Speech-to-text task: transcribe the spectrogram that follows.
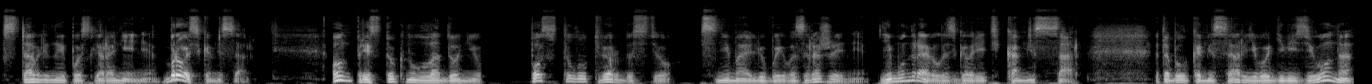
вставленные после ранения. «Брось, комиссар!» Он пристукнул ладонью по столу твердостью, снимая любые возражения. Ему нравилось говорить «комиссар». Это был комиссар его дивизиона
